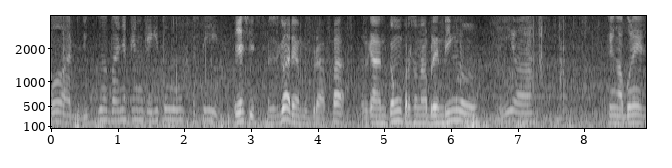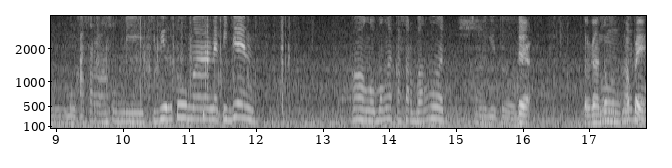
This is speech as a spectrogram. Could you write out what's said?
oh ada juga banyak yang kayak gitu pasti. Iya sih, maksud gua ada yang beberapa. Tergantung personal branding lo. iya. Kayak nggak boleh ngomong kasar langsung dicibir tuh sama netizen oh ngomongnya kasar banget soalnya gitu Kayak tergantung Oh, apa ya?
